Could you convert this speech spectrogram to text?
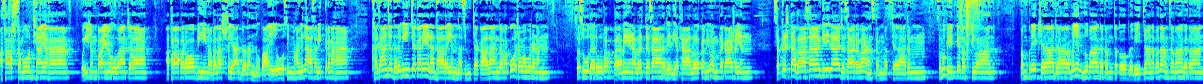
अथाष्टमोऽध्यायः वैशम्पायन उवाच। अथापरो भीमबलश्रया ज्वलन्नुपाययो सिंहविलासविक्रमः। खजाञ्च दर्वीञ्च करेण धारयन्न सिञ्च ससूदरूप परमेण वर्चसारविर्यथा लोकमिमम् प्रकाशयन्। सकृष्टवासा गिरिराजसारवान् मत्स्य राजम् समुपेत्य तस्थिवान्। तम् प्रेक्ष्य राजा रमयन्नुपागतम् ततो ब्रवीज्जानपदान् समागतान्।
